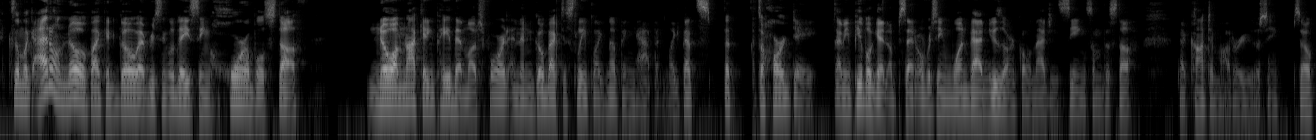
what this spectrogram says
because I'm like, I don't know if I could go every single day seeing horrible stuff no, I'm not getting paid that much for it, and then go back to sleep like nothing happened. Like that's that, that's a hard day. I mean, people get upset over seeing one bad news article. Imagine seeing some of the stuff that content moderators are seeing. So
